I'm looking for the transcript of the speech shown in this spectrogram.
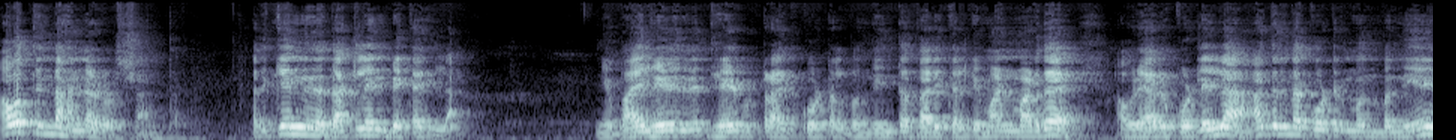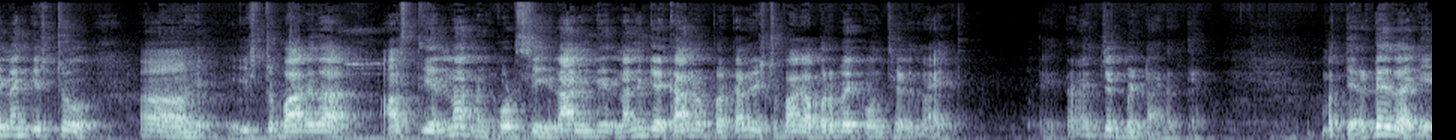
ಅವತ್ತಿಂದ ಹನ್ನೆರಡು ವರ್ಷ ಅಂತ. ಅದಕ್ಕೇನು ದಾಖಲೇನು ಬೇಕಾಗಿಲ್ಲ. ನೀವು ಬಾಯಲ್ಲಿ ಹೇಳಿದ್ರಿ ಅಂತ ಹೇಳಿಬಿಟ್ರೆ ಆಯ್ತು, ಕೋರ್ಟಲ್ಲಿ ಬಂದು ಇಂಥ ತಾರೀಕಲ್ಲಿ ಡಿಮಾಂಡ್ ಮಾಡಿದೆ, ಅವ್ರು ಯಾರು ಕೊಡಲಿಲ್ಲ. ಆದ್ದರಿಂದ ಕೋರ್ಟಿಗೆ ಬಂದು ಬನ್ನಿ ನನಗೆ ಇಷ್ಟು ಇಷ್ಟು ಭಾಗದ ಆಸ್ತಿಯನ್ನು ನಂಗೆ ಕೊಡಿಸಿ ನನಗೆ ನನಗೆ ಕಾನೂನು ಪ್ರಕಾರ ಇಷ್ಟು ಭಾಗ ಬರಬೇಕು ಅಂತ ಹೇಳಿದ್ರೆ ಆಯಿತು. ಆಯಿತಾ? ಜಡ್ಮೆಂಟ್ ಆಗುತ್ತೆ. ಮತ್ತು ಎರಡನೇದಾಗಿ,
